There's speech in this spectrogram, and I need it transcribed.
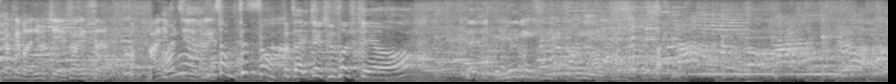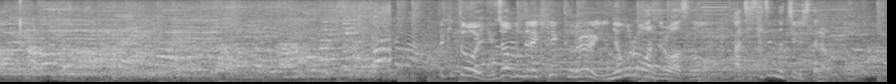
그렇게 많이 올지 예상했어요? 많이 올지 아니야 예상했어요? 예상 못했어. 자 이쪽에 줄 서실게요. 네. 여기 특히 또 유저분들의 캐릭터를 인형으로 만들어 와서 같이 사진도 찍으시더라고요.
